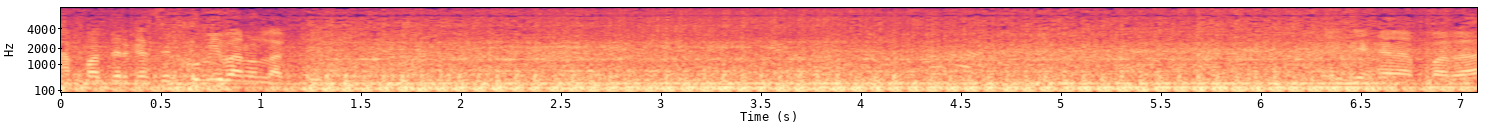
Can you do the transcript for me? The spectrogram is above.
আপনাদের কাছে খুবই ভালো লাগবে। এই দেখেন আপনারা।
